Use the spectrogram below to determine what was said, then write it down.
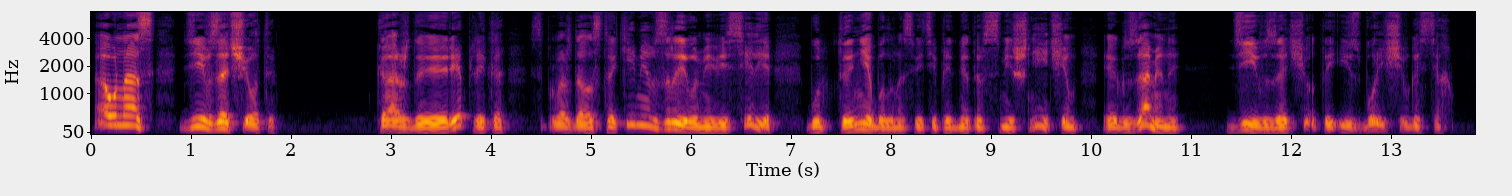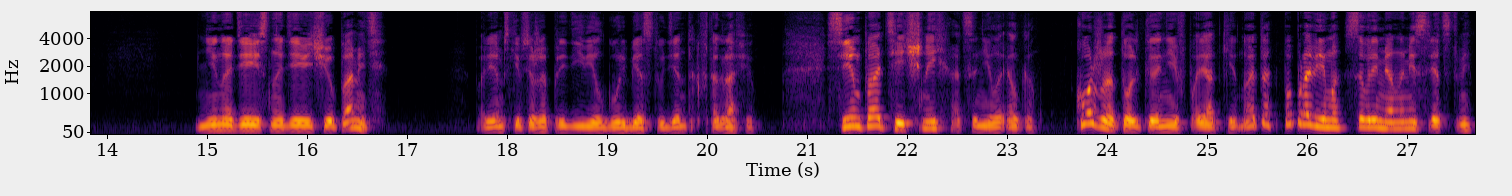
А у нас див-зачеты. Каждая реплика сопровождалась такими взрывами веселья, будто не было на свете предметов смешнее, чем экзамены, див-зачеты и сборище в гостях. Не надеясь на девичью память, Паремский все же предъявил гурьбе студенток фотографию. «Симпатичный», — оценила Элка. «Кожа только не в порядке, но это поправимо современными средствами».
